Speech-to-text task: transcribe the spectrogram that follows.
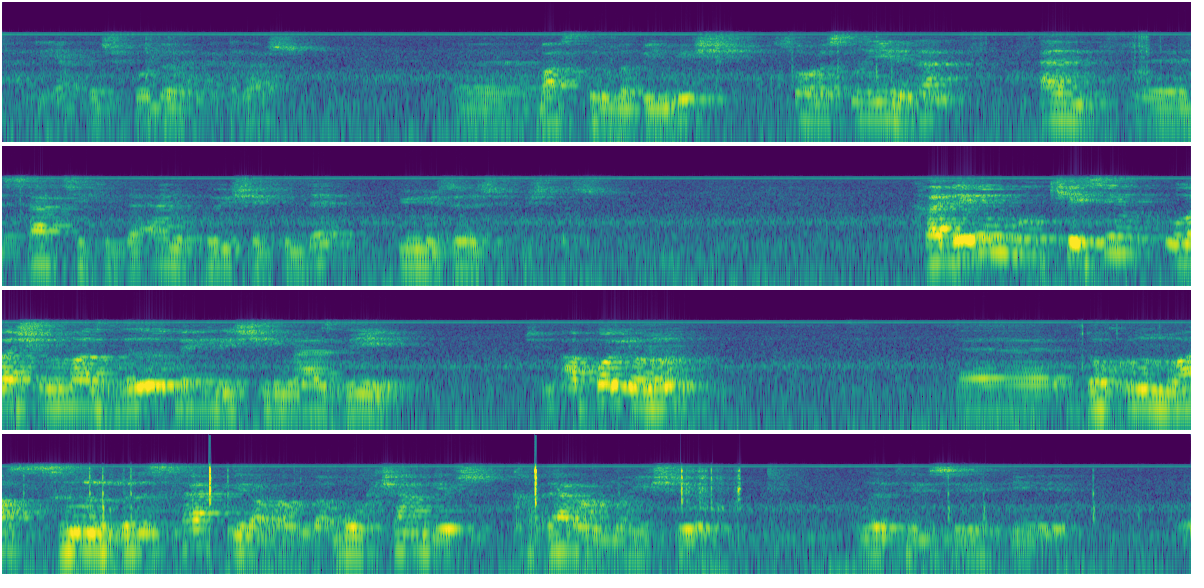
yani yaklaşık o döneme kadar e, bastırılabilmiş. Sonrasında yeniden en e, sert şekilde, en koyu şekilde gün yüzüne çıkmıştır. Kaderin bu kesin ulaşılmazlığı ve erişilmezliği. Şimdi Apollon'un e, dokunulmaz, sınırlı, sert bir alanda muhkem bir kader anlayışını temsil ettiğini e,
